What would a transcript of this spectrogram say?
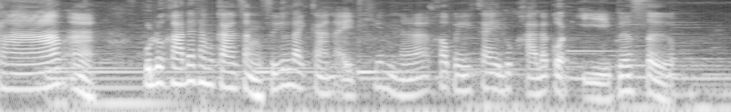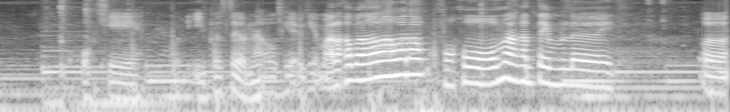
ครับอะคุณลูกค้าได้ทำการสั่งซื้อรายการไอเทมนะ เข้าไปใกล้ลูกค้าแล้วกด E เพื่อเสิร์ฟโอเคกด E เพื่อเสิร์ฟนะโอเคโอเคมาแล้วครับมาแล้วมาแล้วโอ้โหมากันเต็มเลย เออ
